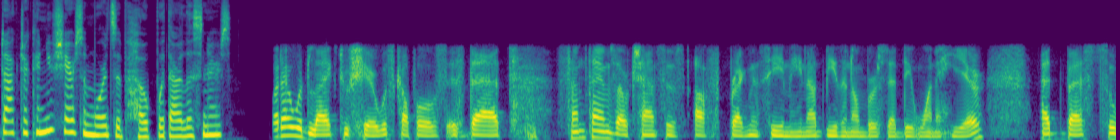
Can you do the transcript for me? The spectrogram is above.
Doctor, can you share some words of hope with our listeners? What I would like to share with couples is that sometimes our chances of pregnancy may not be the numbers that they want to hear. At best, so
